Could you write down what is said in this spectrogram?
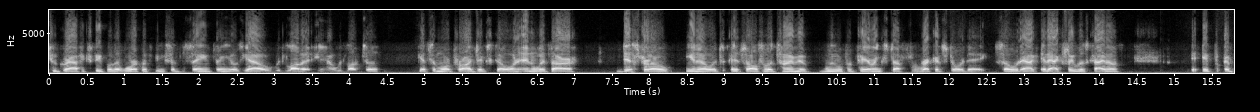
two graphics people that work with me said the same thing. He goes, yeah, we'd love it. You know, we'd love to get some more projects going. And with our distro, you know, it's it's also the time that we were preparing stuff for Record Store Day. So it it actually was kind of it it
